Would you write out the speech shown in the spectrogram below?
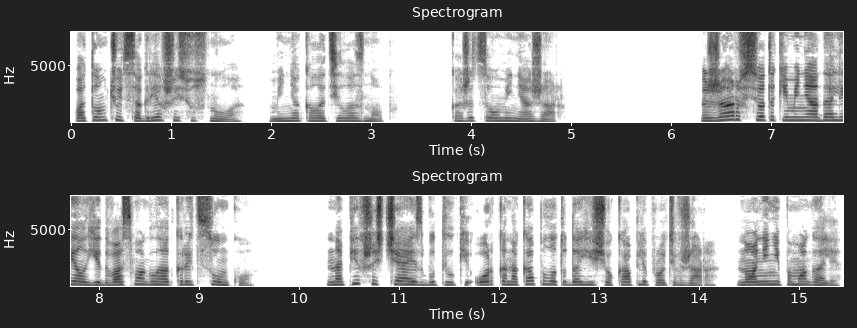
Потом, чуть согревшись, уснула. Меня колотило зноб. Кажется, у меня жар. Жар все-таки меня одолел, едва смогла открыть сумку. Напившись чая из бутылки орка, накапала туда еще капли против жара. Но они не помогали.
